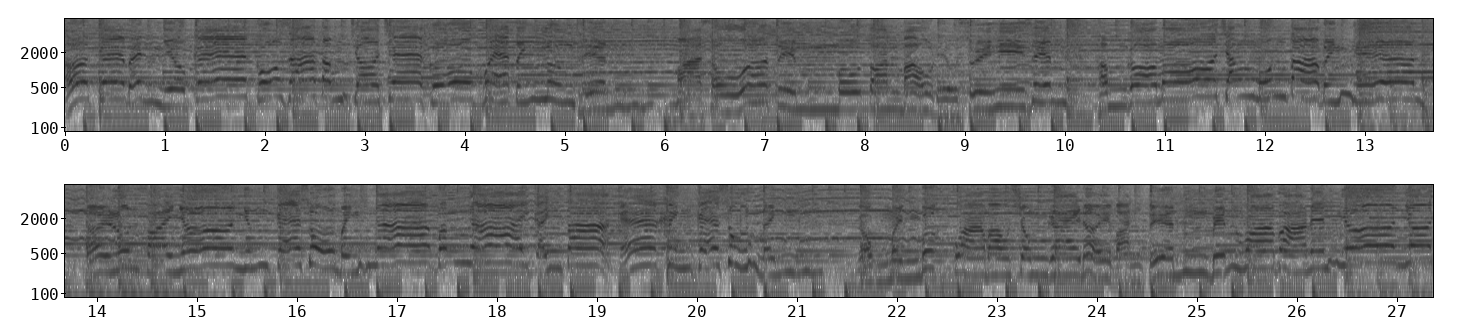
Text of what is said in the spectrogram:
ở kế bên nhiều kẻ cố giá tâm chờ che, cố khoe tính lương thiện. Mà sâu ở tim mưu toàn bao điều suy diễn, thầm gò chẳng muốn ta bình yên. Đời luôn phải nhớ những kẻ xô mình ngã, vấp ngã ai cạnh ta, kẻ khinh, kẻ xu nịnh. Gồng mình bước qua bao sông gai đời bản tiền biến hoa và nên nhớ nhớ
